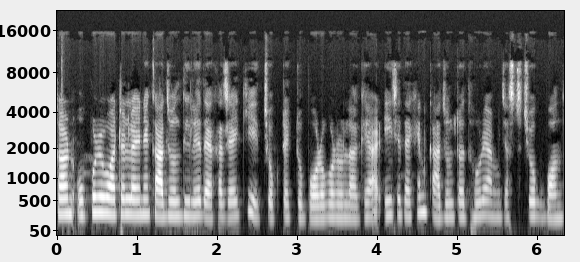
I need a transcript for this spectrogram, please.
কারণ উপরে ওয়াটার লাইনে কাজল দিলে দেখা যায় কি, চোখটা একটু বড় বড় লাগে। আর এই যে দেখেন, কাজলটা ধরে আমি জাস্ট চোখ বন্ধ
